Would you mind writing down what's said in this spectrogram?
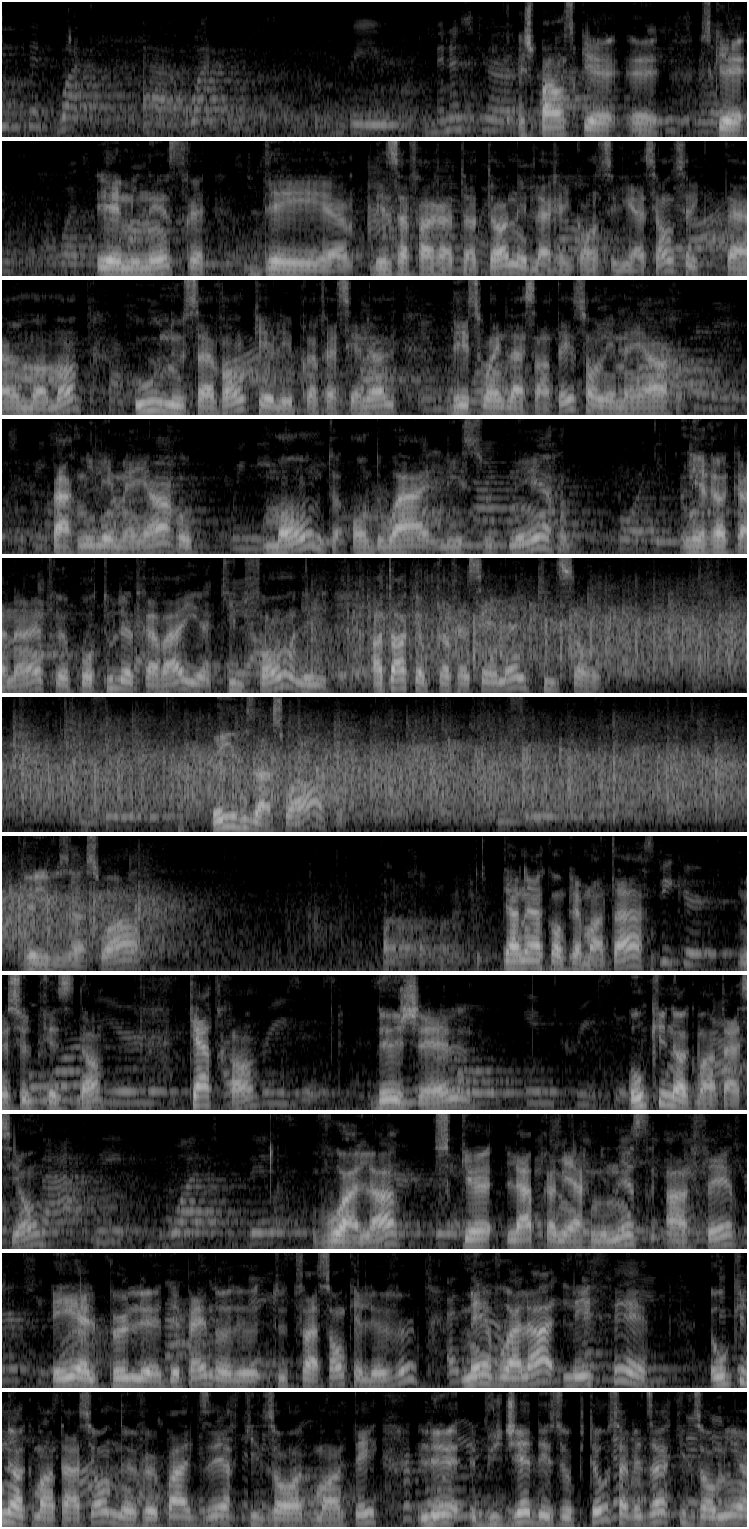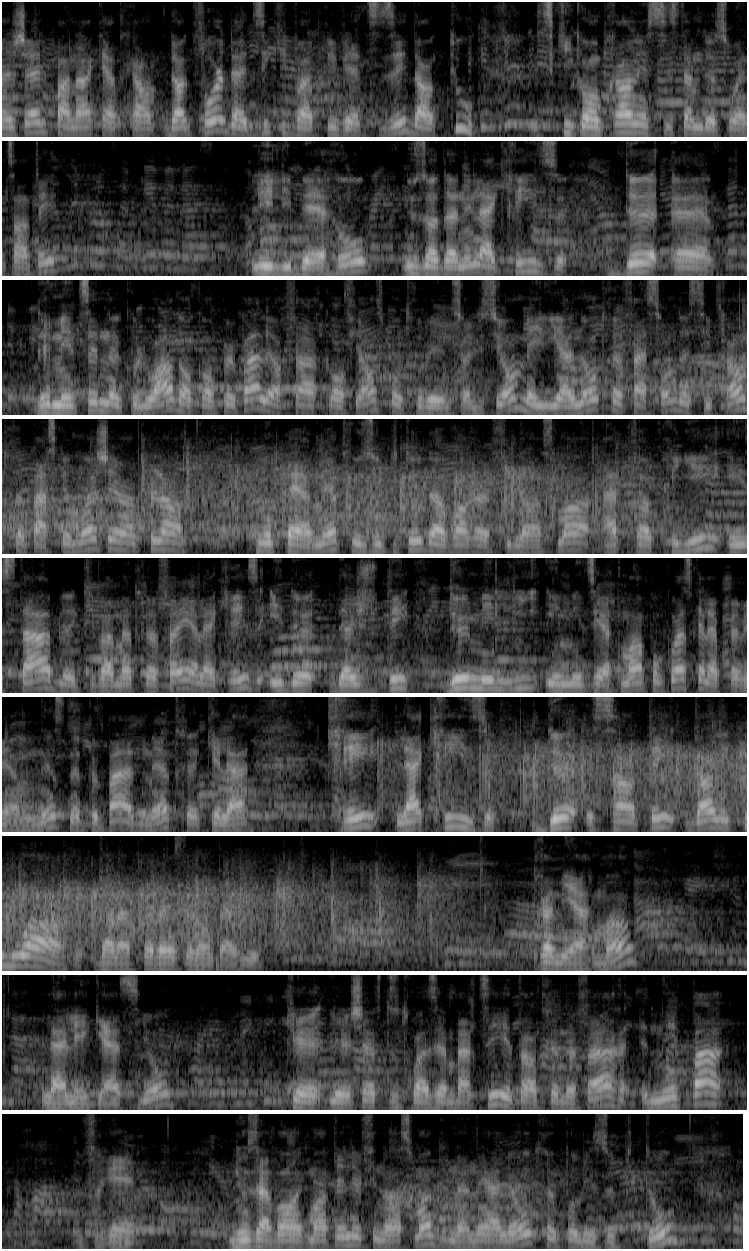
Je pense que euh, ce que le ministre euh, des, Affaires autochtones et de la réconciliation, c'est à un moment où nous savons que les professionnels des soins de la santé sont les meilleurs, parmi les meilleurs au monde. On doit les soutenir, les reconnaître pour tout le travail qu'ils font en tant que professionnels qu'ils sont. Veuillez vous asseoir. Veuillez vous asseoir. Dernière complémentaire, Monsieur le Président, quatre ans de gel, aucune augmentation. Voilà ce que la première ministre a fait et elle peut le dépeindre de toute façon qu'elle le veut. Mais voilà les faits. Aucune augmentation ne veut pas dire qu'ils ont augmenté le budget des hôpitaux. Ça veut dire qu'ils ont mis un gel pendant quatre ans. Doug Ford a dit qu'il va privatiser dans tout ce qui comprend le système de soins de santé les libéraux nous ont donné la crise de, euh, de médecine de couloir, donc on ne peut pas leur faire confiance pour trouver une solution, mais il y a une autre façon de s'y prendre parce que moi, j'ai un plan pour permettre aux hôpitaux d'avoir un financement approprié et stable qui va mettre fin à la crise et d'ajouter 2000 lits immédiatement. Pourquoi est-ce que la première ministre ne peut pas admettre qu'elle a créé la crise de santé dans les couloirs dans la province de l'Ontario? Premièrement, l'allégation que le chef du troisième parti est en train de faire n'est pas vrai. Nous avons augmenté le financement d'une année à l'autre pour les hôpitaux.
